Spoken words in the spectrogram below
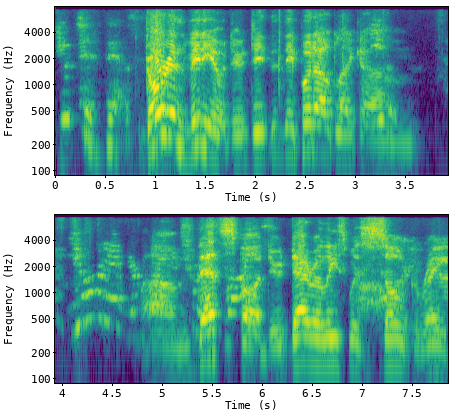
you did this. Gorgon Video, dude. They, they put out like um You would have your um Death Trip Spot, dude. That release was so great,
